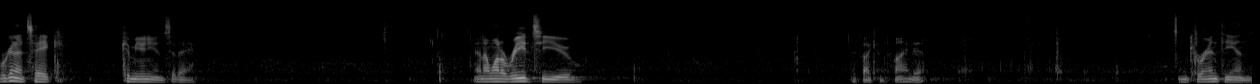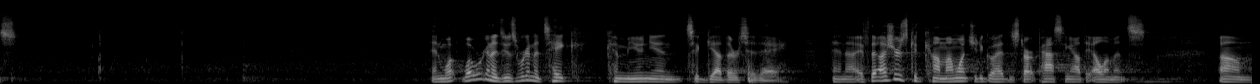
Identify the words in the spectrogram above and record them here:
We're going to take communion today. And I want to read to you, if I can find it, in Corinthians. And what, what we're going to do is we're going to take communion together today. And uh, if the ushers could come, I want you to go ahead and start passing out the elements. Um,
